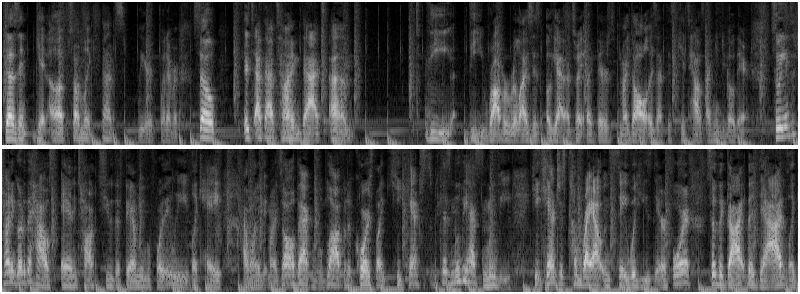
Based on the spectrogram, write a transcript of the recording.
doesn't get up. So i'm like that's weird whatever. So it's at that time that um the the robber realizes, oh yeah, that's right. Like there's my doll is at this kid's house. I need to go there. So he ends up trying to go to the house and talk to the family before they leave. Like, hey, I want to get my doll back, blah, blah, blah. But of course, like he can't just because movie has to movie. He can't just come right out and say what he's there for. So the guy, the dad, like,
